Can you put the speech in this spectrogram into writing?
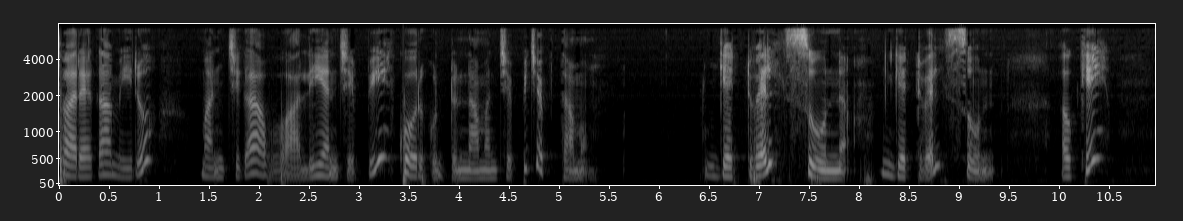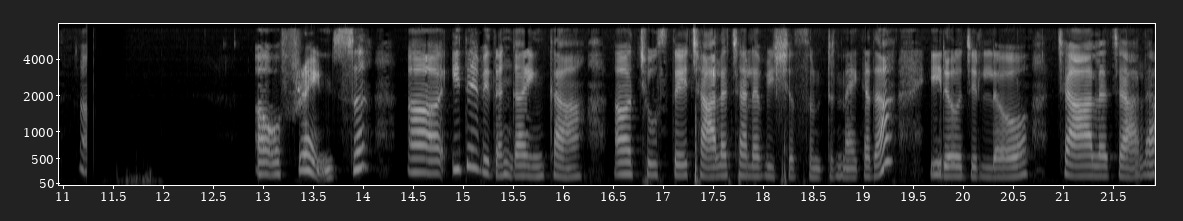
త్వరగా మీరు మంచిగా అవ్వాలి అని చెప్పి కోరుకుంటున్నామని చెప్పి చెప్తాము. Get well soon get well soon okay friends ఇదే విధంగా ఇంకా చూస్తే చాలా చాలా విషెస్ ఉంటున్నాయి కదా. ఈ రోజుల్లో చాలా చాలా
